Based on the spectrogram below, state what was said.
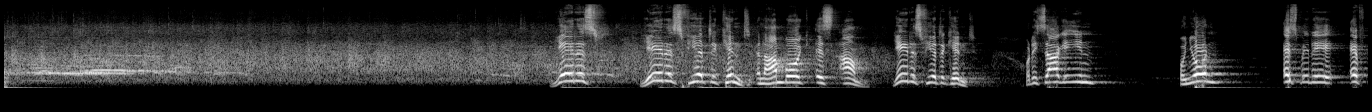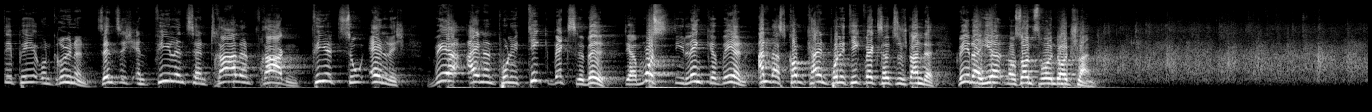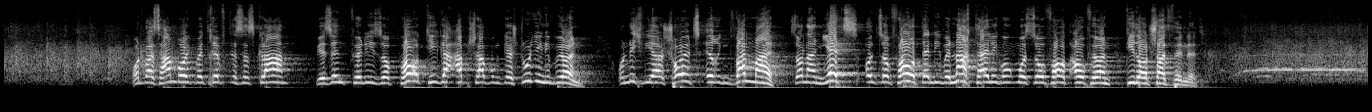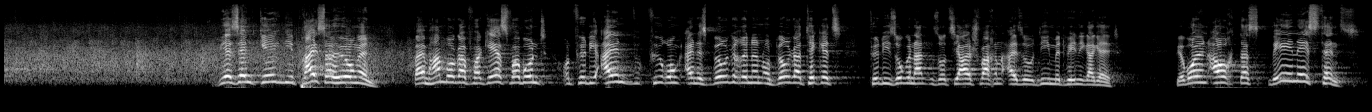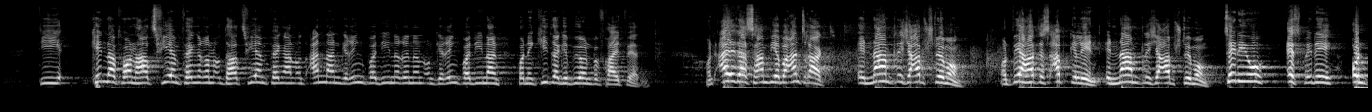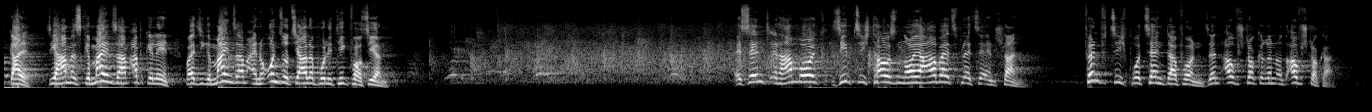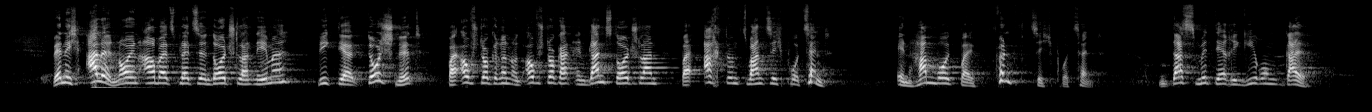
Jedes, jedes vierte Kind in Hamburg ist arm. Jedes vierte Kind. Und ich sage Ihnen, Union, SPD, FDP und Grünen sind sich in vielen zentralen Fragen viel zu ähnlich. Wer einen Politikwechsel will, der muss die Linke wählen. Anders kommt kein Politikwechsel zustande. Weder hier noch sonst wo in Deutschland. Und was Hamburg betrifft, ist es klar, wir sind für die sofortige Abschaffung der Studiengebühren. Und nicht wie Herr Scholz irgendwann mal, sondern jetzt und sofort, denn die Benachteiligung muss sofort aufhören, die dort stattfindet. Wir sind gegen die Preiserhöhungen beim Hamburger Verkehrsverbund und für die Einführung eines Bürgerinnen- und Bürgertickets für die sogenannten Sozialschwachen, also die mit weniger Geld. Wir wollen auch, dass wenigstens die Kinder von Hartz-IV-Empfängerinnen und Hartz-IV-Empfängern und anderen Geringverdienerinnen und Geringverdienern von den Kita-Gebühren befreit werden. Und all das haben wir beantragt in namentlicher Abstimmung. Und wer hat es abgelehnt in namentlicher Abstimmung? CDU, SPD und Gall. Sie haben es gemeinsam abgelehnt, weil sie gemeinsam eine unsoziale Politik forcieren. Es sind in Hamburg 70.000 neue Arbeitsplätze entstanden. 50 Prozent davon sind Aufstockerinnen und Aufstocker. Wenn ich alle neuen Arbeitsplätze in Deutschland nehme, liegt der Durchschnitt bei Aufstockerinnen und Aufstockern in ganz Deutschland bei 28 Prozent. In Hamburg bei 50 Prozent. Und das mit der Regierung Gall.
